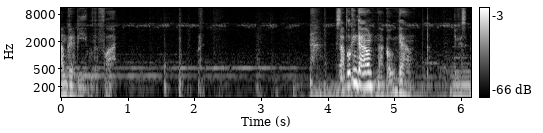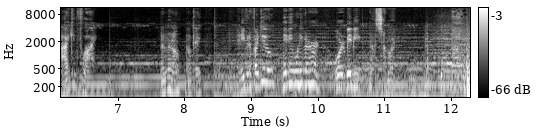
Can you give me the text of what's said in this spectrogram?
I'm gonna be able to fly. Stop looking down, not going down. Because I can fly. No, no, no, okay. And even if I do, maybe it won't even hurt. Or maybe, not screw it.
